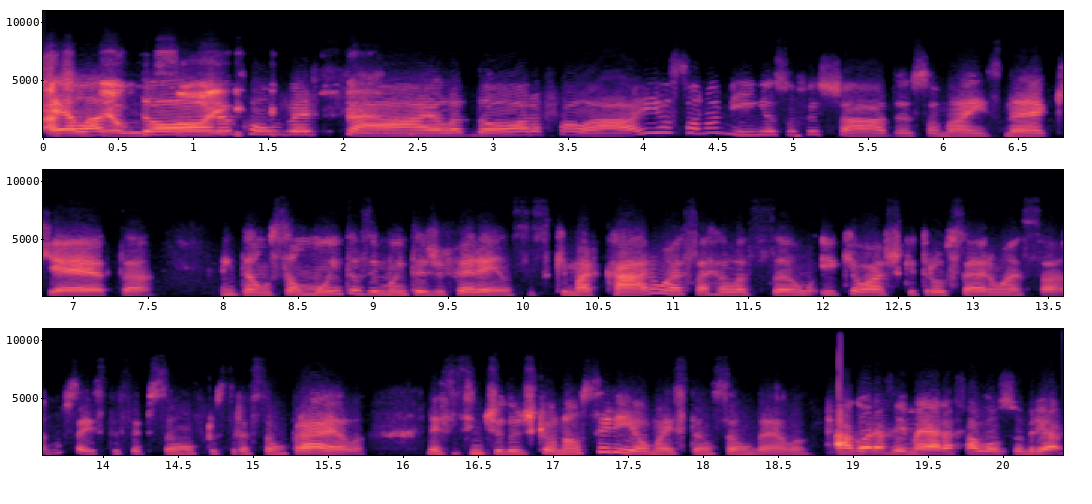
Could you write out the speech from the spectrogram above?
ela é adora sonho. conversar, ela adora falar. E eu sou na minha, eu sou fechada, eu sou mais, né, quieta. Então, são muitas e muitas diferenças que marcaram essa relação e que eu acho que trouxeram essa, não sei se decepção ou frustração para ela, nesse sentido de que eu não seria uma extensão dela. Agora, vê, Mayara falou sobre a,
